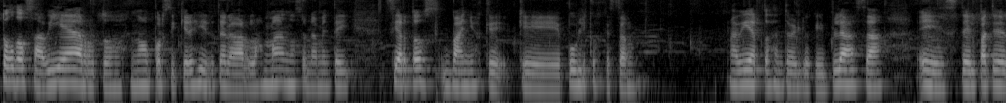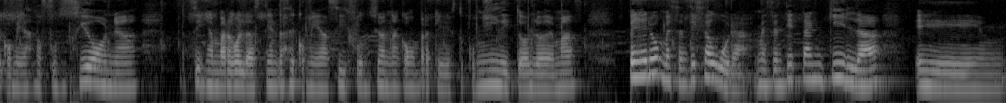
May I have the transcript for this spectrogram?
todos abiertos, ¿no? Por si quieres irte a lavar las manos, solamente hay ciertos baños que, públicos que están abiertos dentro del Jockey Plaza, este, el patio de comidas no funciona, sin embargo las tiendas de comida sí funcionan como para que lleves tu comida y todo lo demás, pero me sentí segura, me sentí tranquila de,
